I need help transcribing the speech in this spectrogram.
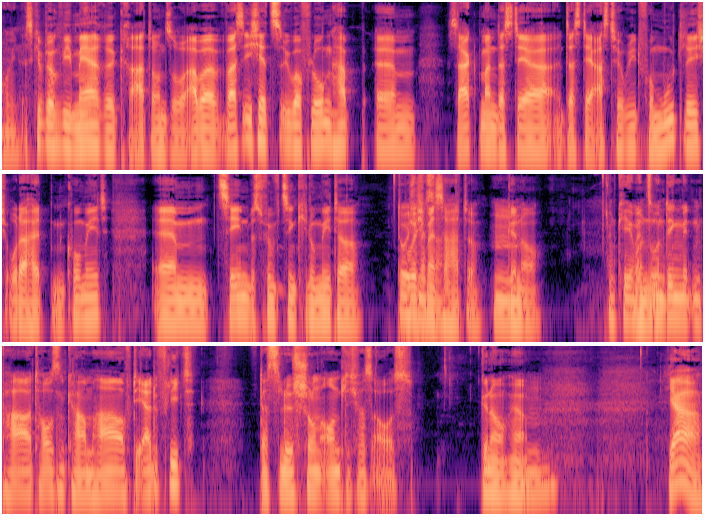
Moin. Es gibt irgendwie mehrere Krater und so. Aber was ich jetzt überflogen habe, ähm, sagt man, dass der, dass der Asteroid vermutlich oder halt ein Komet ähm, 10 bis 15 Kilometer Durchmesser, Durchmesser. hatte. Mhm. Genau. Okay, wenn Und- so ein Ding mit ein paar tausend kmh auf die Erde fliegt, das löst schon ordentlich was aus. Genau, ja. Mhm. Ja,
